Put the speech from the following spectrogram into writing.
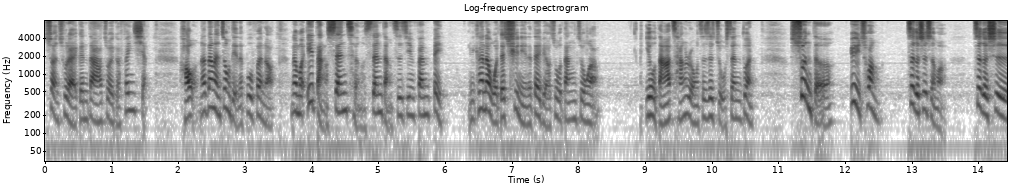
算出来跟大家做一个分享。好，那当然重点的部分呢，那么一档三成，三档资金翻倍。你看到我在去年的代表作当中啊，友达、长荣这是主升段，顺德、裕创这个是什么？这个是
